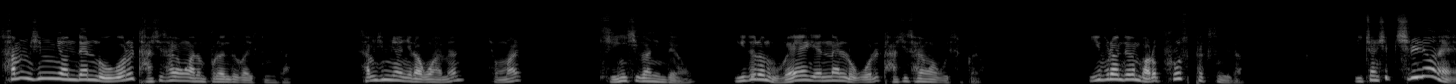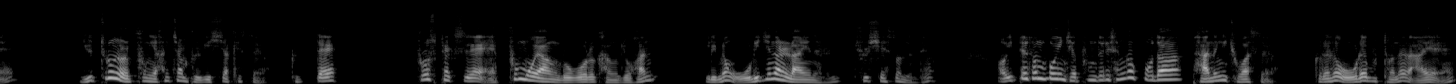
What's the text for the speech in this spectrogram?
30년 된 로고를 다시 사용하는 브랜드가 있습니다. 30년이라고 하면 정말 긴 시간인데요. 이들은 왜 옛날 로고를 다시 사용하고 있을까요? 이 브랜드는 바로 프로스펙스입니다. 2017년에 뉴트로 열풍이 한참 불기 시작했어요. 그때 프로스펙스의 F 모양 로고를 강조한 일명 오리지널 라인을 출시했었는데요. 어, 이때 선보인 제품들이 생각보다 반응이 좋았어요. 그래서 올해부터는 아예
